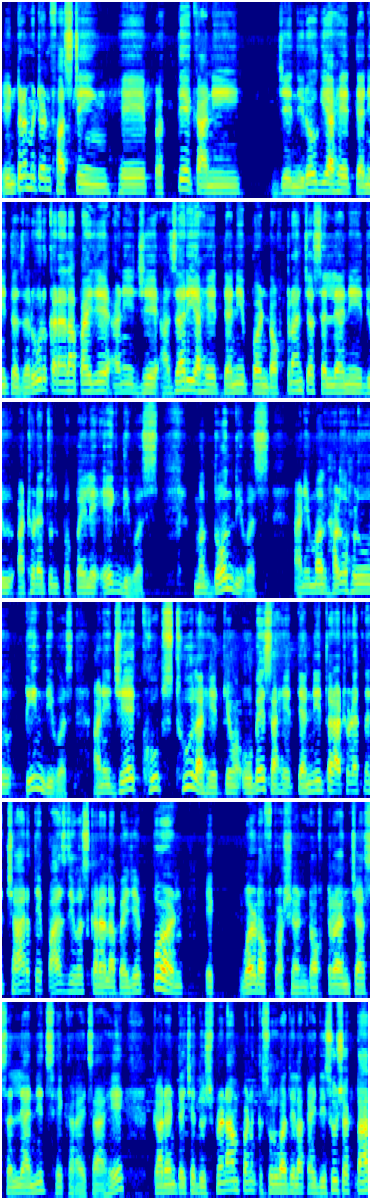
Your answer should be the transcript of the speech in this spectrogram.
इंटरमिटंट फास्टिंग हे प्रत्येकाने जे निरोगी आहेत त्यांनी तर जरूर करायला पाहिजे आणि जे आजारी आहेत त्यांनी पण डॉक्टरांच्या सल्ल्याने दिव आठवड्यातून पहिले एक दिवस मग दोन दिवस आणि मग हळूहळू तीन दिवस आणि जे खूप स्थूल आहेत किंवा ओबेस आहेत त्यांनी तर आठवड्यातनं चार ते पाच दिवस करायला पाहिजे. पण एक वर्ड ऑफ कॉशन डॉक्टरांच्या सल्ल्यानेच हे करायचं आहे. कारण त्याचे दुष्परिणाम पण सुरुवातीला काही दिसू शकतात.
